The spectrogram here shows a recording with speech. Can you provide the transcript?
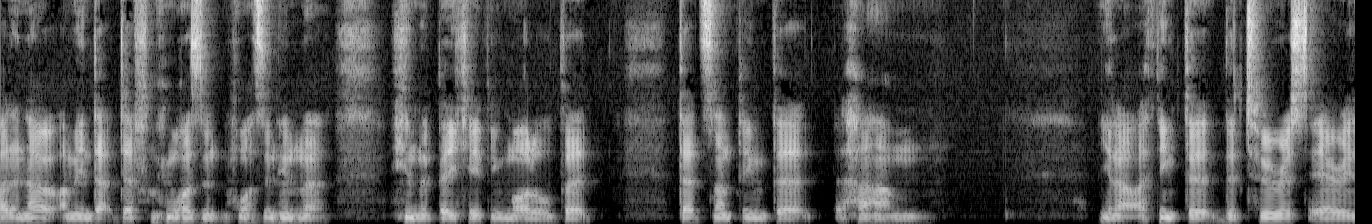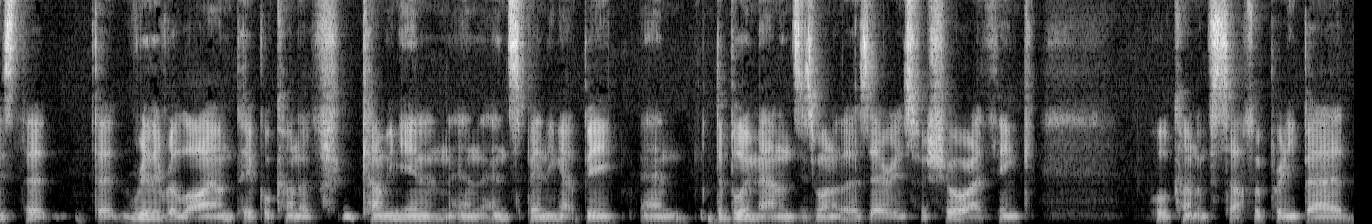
I don't know. I mean, that definitely wasn't wasn't in the in the beekeeping model, but that's something that um, you know, I think the the tourist areas that that really rely on people kind of coming in and, and, and spending up big, and the Blue Mountains is one of those areas for sure. I think will kind of suffer pretty bad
